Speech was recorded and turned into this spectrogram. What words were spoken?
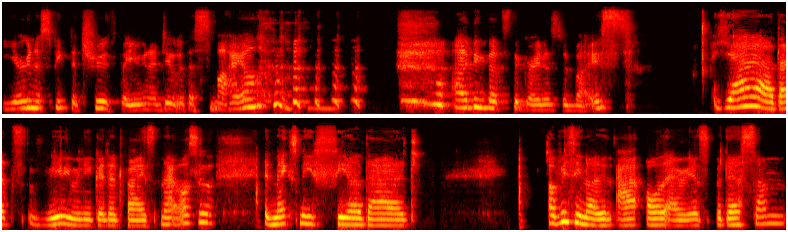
you're going to speak the truth, but you're going to do it with a smile. I think that's the greatest advice. Yeah, that's really, really good advice. And I also, it makes me feel that obviously not in all areas, but there's some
